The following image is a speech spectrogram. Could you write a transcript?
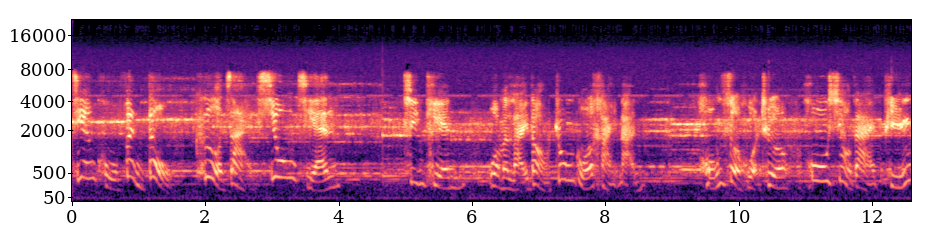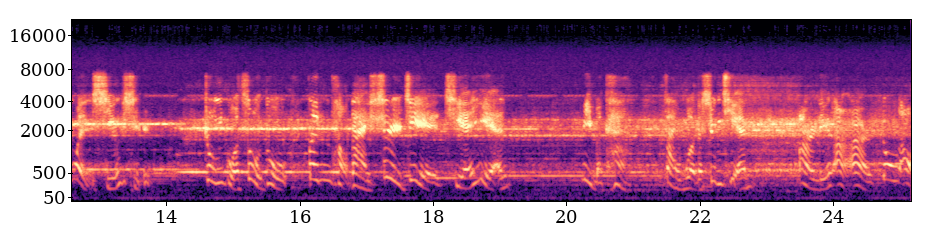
艰苦奋斗刻在胸前。今天我们来到中国海南，红色火车呼啸在平稳行驶，中国速度奔跑在世界前沿。你们看，在我的胸前。二零二二冬奥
